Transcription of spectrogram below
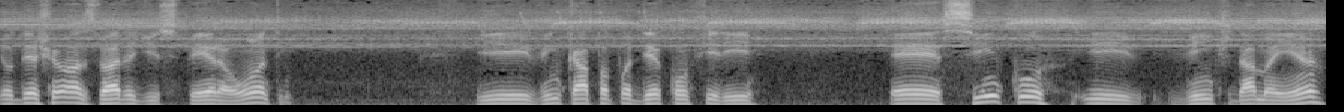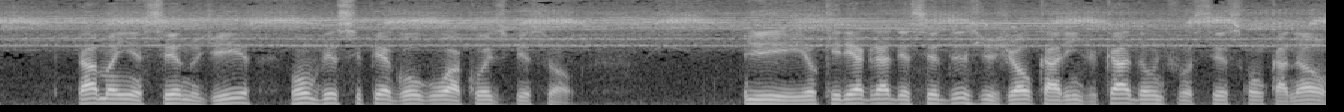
eu deixei umas varas de espera ontem e vim cá para poder conferir. É 5 e 20 da manhã, tá amanhecendo o dia. Vamos ver se pegou alguma coisa, pessoal. E eu queria agradecer desde já o carinho de cada um de vocês com o canal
